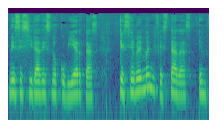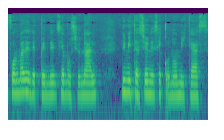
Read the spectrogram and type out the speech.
necesidades no cubiertas, que se ven manifestadas en forma de dependencia emocional, limitaciones económicas,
